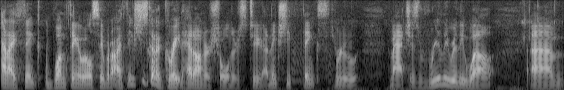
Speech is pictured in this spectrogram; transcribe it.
And I think one thing I will say about her, I think she's got a great head on her shoulders too. I think she thinks through matches really, really well. Um,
